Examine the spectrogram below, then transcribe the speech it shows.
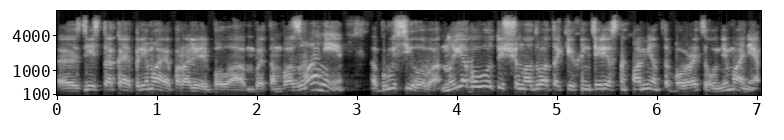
Э, здесь такая прямая параллель была в этом воззвании Брусилова. Но я бы вот еще на два таких интересных момента бы обратил внимание.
